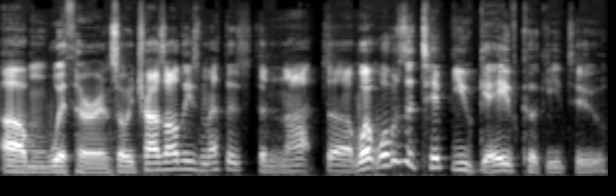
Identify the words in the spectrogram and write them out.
um with her, and so he tries all these methods to not. Uh, what what was the tip you gave Cookie to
